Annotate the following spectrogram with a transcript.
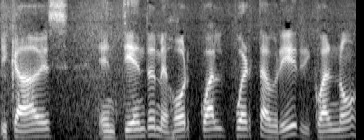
Y cada vez entiendes mejor cuál puerta abrir y cuál no.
